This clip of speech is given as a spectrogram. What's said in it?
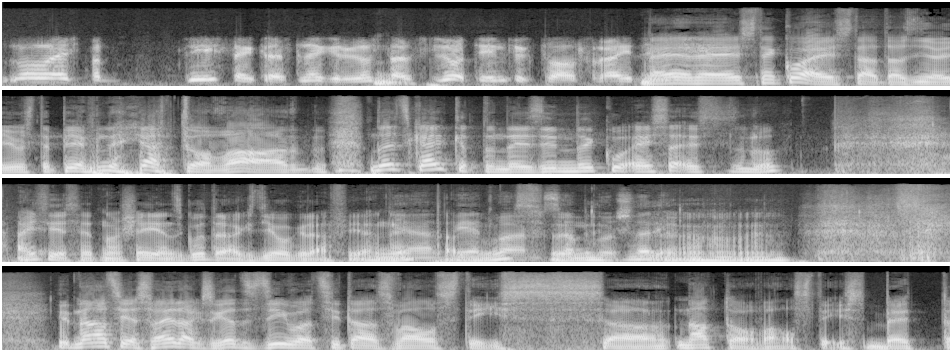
Nu, es pat izteikties negribu. Jums tāds ļoti intelektuāls raidījums. Nē, nē, es neko es tādā ziņā, jūs te pieminējāt to vārdu. Nu, es skaidrs, ka tu nezini neko. Es, es, nu, aiziesiet no šejienes gudrāks geogrāfijā. Ne? Jā, tā ir jā. Ir nācies vairākus gadus dzīvot citās valstīs, NATO valstīs, bet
